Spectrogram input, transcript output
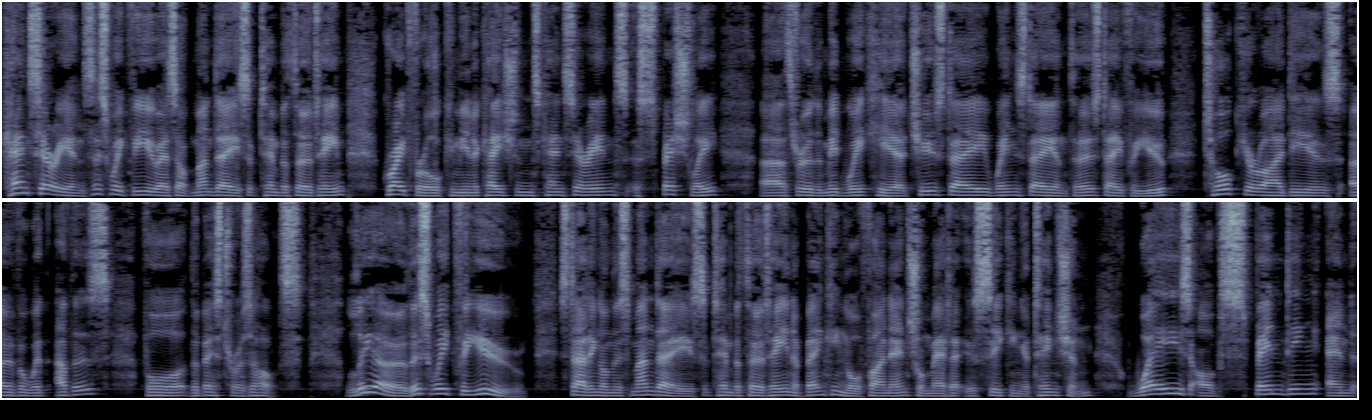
Cancerians, this week for you as of Monday, September 13, great for all communications, Cancerians, especially uh, through the midweek here, Tuesday, Wednesday and Thursday for you. Talk your ideas over with others for the best results. Leo, this week for you. Starting on this Monday, September 13, a banking or financial matter is seeking attention. Ways of spending and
